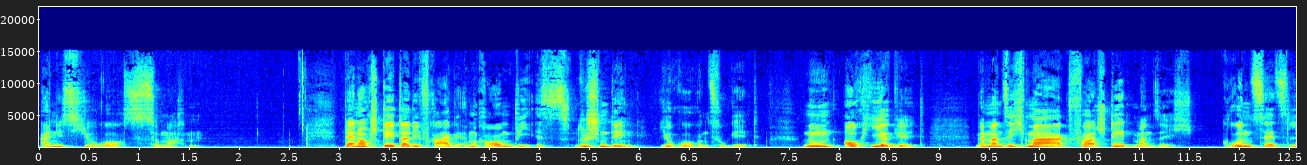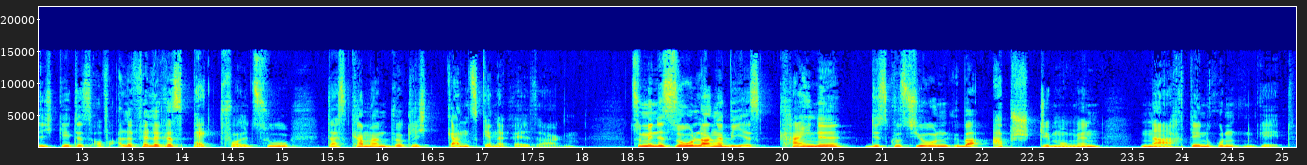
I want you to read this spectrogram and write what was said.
eines Jurors zu machen. Dennoch steht da die Frage im Raum, wie es zwischen den Juroren zugeht. Nun, auch hier gilt, wenn man sich mag, versteht man sich. Grundsätzlich geht es auf alle Fälle respektvoll zu, das kann man wirklich ganz generell sagen. Zumindest so lange, wie es keine Diskussionen über Abstimmungen nach den Runden geht.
